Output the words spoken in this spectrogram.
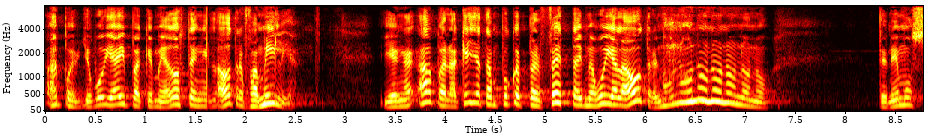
Ah, pues yo voy a ir para que me adopten en la otra familia. Y en, ah, pero aquella tampoco es perfecta y me voy a la otra. No, no, no, no, no, no, no. Tenemos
